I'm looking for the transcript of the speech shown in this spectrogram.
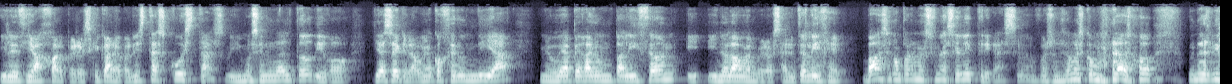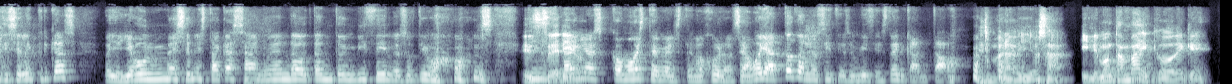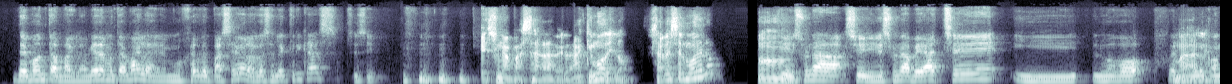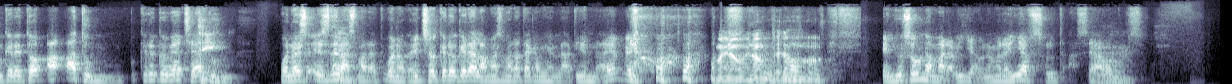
Y le decía, joder, pero es que claro, con estas cuestas, vivimos en un alto, digo, ya sé que la voy a coger un día, me voy a pegar un palizón y, no la voy a volver a usar. Entonces le dije, vamos a comprarnos unas eléctricas. Pues nos hemos comprado unas bicis eléctricas. Oye, llevo un mes en esta casa, no he andado tanto en bici en los últimos años como este mes, te lo juro. O sea, voy a todos los sitios en bici, estoy encantado. Es maravillosa. ¿Y de mountain bike o de qué? De mountain bike, la de mountain bike, la de mujer de paseo, las dos eléctricas, sí, sí. Es una pasada, ¿verdad? ¿Qué modelo? ¿Sabes el modelo? Sí, es una, sí, es una BH y luego el modelo concreto Atum, creo que BH Atum. Bueno, es, de las baratas. Bueno, de hecho creo que era la más barata que había en la tienda, ¿eh? Pero... Bueno, bueno, pero... El uso una maravilla, una maravilla absoluta. O sea, vamos.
